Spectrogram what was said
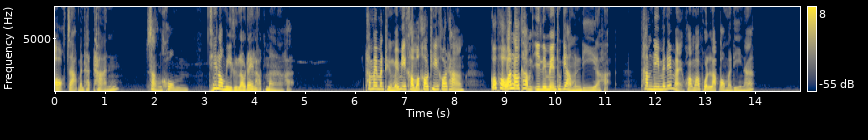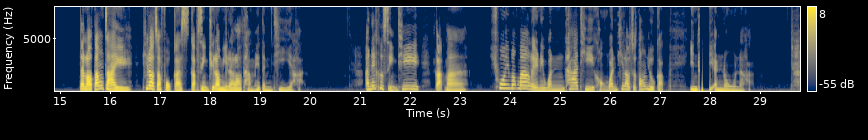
ออกจากบรรทัดฐาน สังคมที่เรามีหรือเราได้รับมาค่ะทำไมมันถึงไม่มีคำว่าเข้าที่เข้าทาง ก็เพราะว่าเราทำอิเลเมนต์ทุกอย่างมันดีอะค่ะทำดีไม่ได้หมายความว่าผลลัพธ์ออกมาดีนะ แต่เราตั้งใจที่เราจะโฟกัสกับสิ่งที่เรามีแล้วเราทำให้เต็มที่อะค่ะ อันนี้คือสิ่งที่กลับมาช่วยมาก ๆ เลยในวันท่าทีของวันที่เราจะต้องอยู่กับ into the unknown นะคะ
